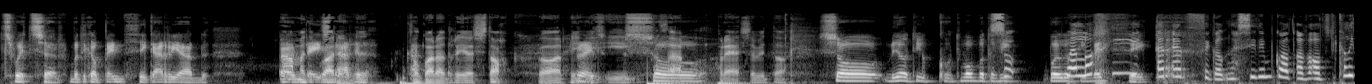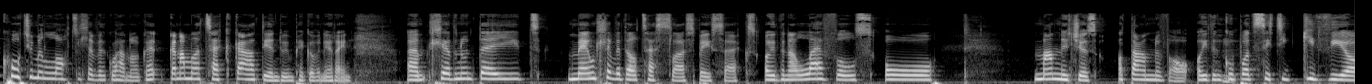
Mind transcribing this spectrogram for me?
Twitter. Mae wedi cael benthyg arian A mae wedi gwared, cael gwared rhai o stoc o'r hyn right. i so, pres y fynd o. So, mi oedd dwi'n meddwl bod o so, Welwch chi yr erthigol, nes i ddim gweld, oedd wedi cael ei quotio mewn lot o llefydd gwahanol, gan amla Tech Guardian dwi'n pigo fyny rhain, um, lle oedden nhw'n deud, mewn llefydd fel Tesla, SpaceX, oedd yna levels o managers o dan fo. Oedd yn gwybod sut i guddio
